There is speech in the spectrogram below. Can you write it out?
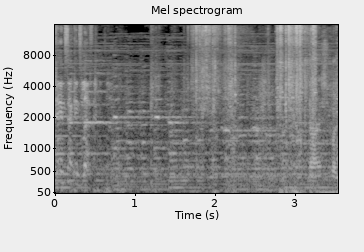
10 seconds left. Nice, but.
